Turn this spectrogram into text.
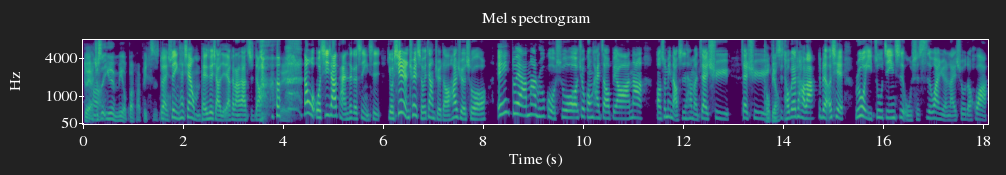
对啊，嗯、就是因为没有办法被知道。对，所以你看，现在我们陪睡小姐要跟大家知道。对。那我我其实要谈这个事情是，有些人确实会这样觉得，他觉得说，哎，对啊，那如果说就公开招标啊，那黄春明老师他们再去再去投标，就是投标就好啦，对不对？而且如果以租金是五十四万元来说的话，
